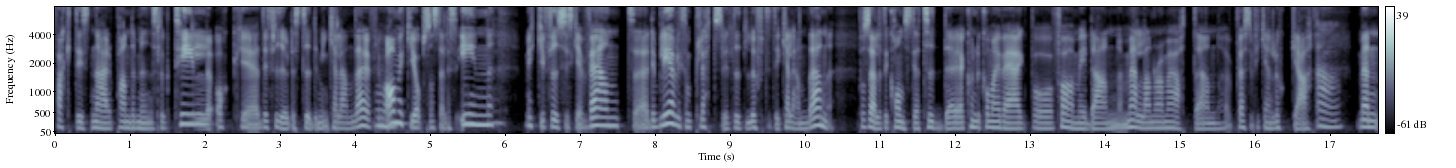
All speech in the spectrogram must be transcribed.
faktiskt när pandemin slog till och det frigjordes tid i min kalender. För det var mm. mycket jobb som ställdes in. Mm mycket fysiska event. Eh, det blev liksom plötsligt lite luftigt i kalendern på så lite konstiga tider. Jag kunde komma iväg på förmiddagen mellan några möten. Plötsligt fick jag en lucka. Uh. Men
